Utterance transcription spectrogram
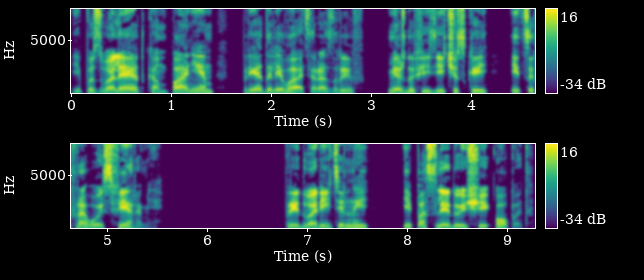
и позволяют компаниям преодолевать разрыв между физической и цифровой сферами. Предварительный и последующий опыт.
